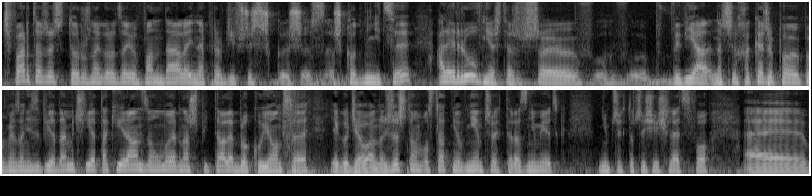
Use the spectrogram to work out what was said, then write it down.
Czwarta rzecz to różnego rodzaju wandale i sz- szkodnicy, ale również też wywiad, znaczy hakerzy po, powiązani z wywiadami, czyli ataki ransomware na szpitale blokujące jego działalność. Zresztą ostatnio w Niemczech, teraz Niemiec, w Niemczech toczy się śledztwo e,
